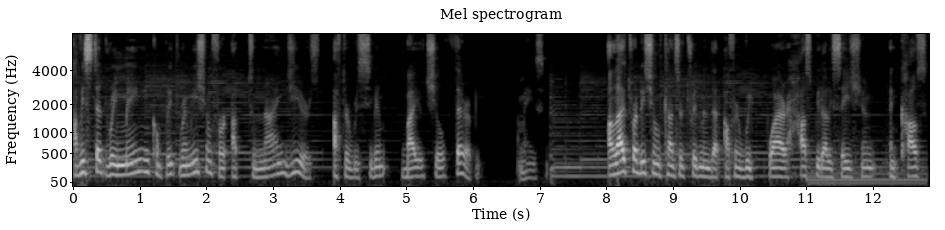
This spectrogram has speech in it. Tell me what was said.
have instead remained in complete remission for up to nine years after receiving BioShield therapy. Amazing. Unlike traditional cancer treatment that often require hospitalization and cause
